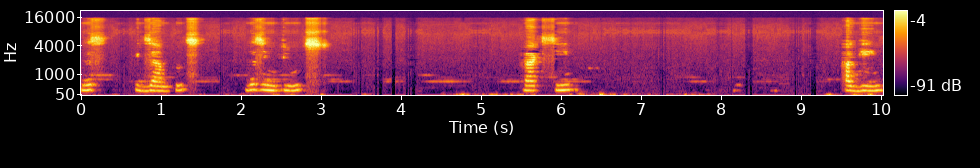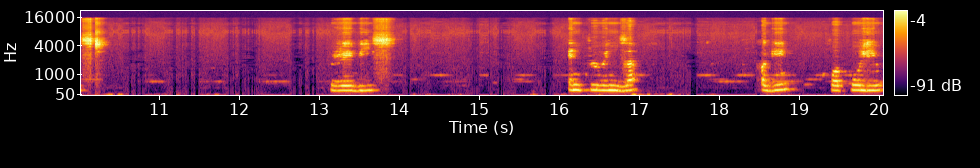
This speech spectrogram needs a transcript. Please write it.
This examples this includes vaccine against rabies, influenza, again for polio.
